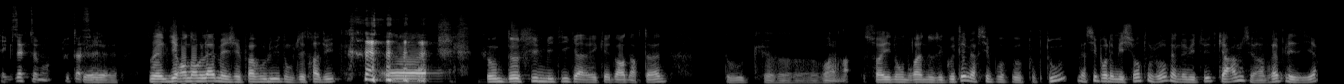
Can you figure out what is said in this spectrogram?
Exactement, tout à fait. je voulais le dire en anglais, mais j'ai pas voulu, donc je l'ai traduit. Euh, donc deux films mythiques avec Edward Norton. Donc euh, voilà, soyez nombreux à nous écouter. Merci pour, pour tout. Merci pour l'émission, toujours, comme d'habitude. Karam, c'est un vrai plaisir.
